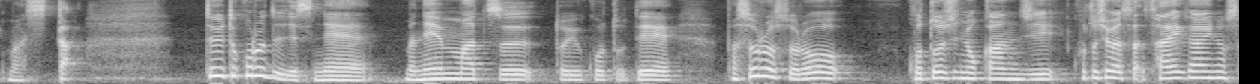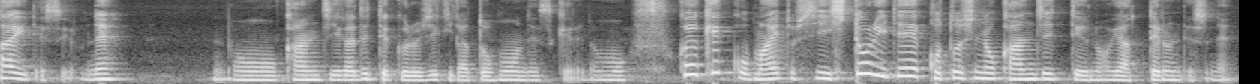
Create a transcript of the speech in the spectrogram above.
いましたというところでですね、まあ、年末ということで、まあ、そろそろ今年の漢字今年は災害の際ですよねの漢字が出てくる時期だと思うんですけれどもこれは結構毎年一人で今年の漢字っていうのをやってるんですね。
